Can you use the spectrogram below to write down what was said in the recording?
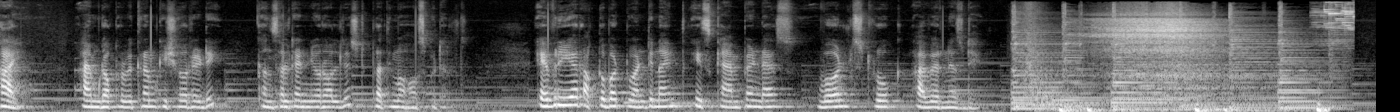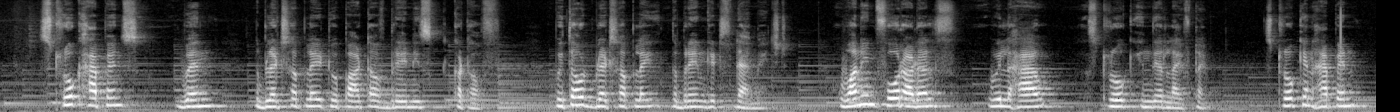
Hi, I am Dr. Vikram Kishore Reddy, consultant neurologist, Prathima Hospitals. Every year, October 29th is campaigned as World Stroke Awareness Day. Stroke happens when the blood supply to a part of brain is cut off. Without blood supply, the brain gets damaged. One in four adults will have stroke in their lifetime. Stroke can happen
